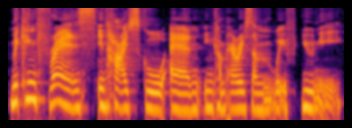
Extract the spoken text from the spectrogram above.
making friends in high school and in comparison with uni?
